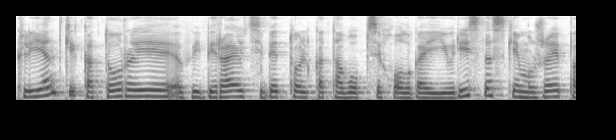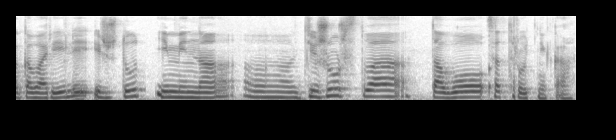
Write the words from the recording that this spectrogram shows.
клиентки, которые выбирают себе только того психолога и юриста, с кем уже поговорили и ждут именно э, дежурства того сотрудника.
